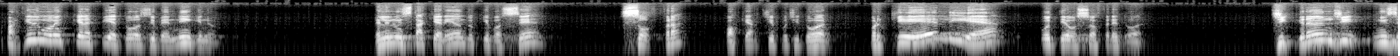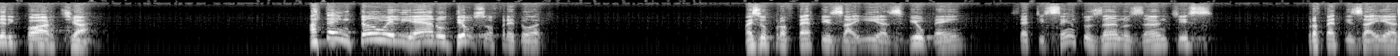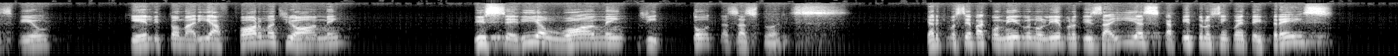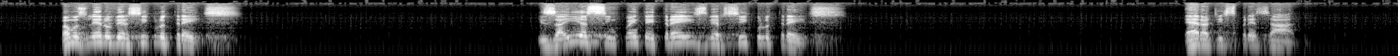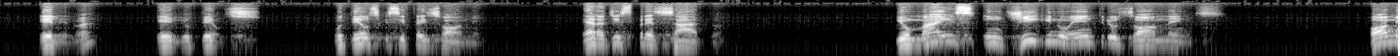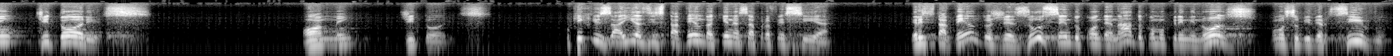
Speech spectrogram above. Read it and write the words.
A partir do momento que ele é piedoso e benigno, ele não está querendo que você sofra qualquer tipo de dor, porque Ele é o Deus sofredor, de grande misericórdia. Até então ele era o Deus sofredor. Mas o profeta Isaías viu bem, 700 anos antes, o profeta Isaías viu que ele tomaria a forma de homem e seria o homem de todas as dores. Quero que você vá comigo no livro de Isaías, capítulo 53. Vamos ler o versículo 3. Isaías 53, versículo 3. Era desprezado, Ele, não é? Ele, o Deus, o Deus que se fez homem, era desprezado e o mais indigno entre os homens, homem de dores, homem de dores. O que, que Isaías está vendo aqui nessa profecia? Ele está vendo Jesus sendo condenado como criminoso, como subversivo,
